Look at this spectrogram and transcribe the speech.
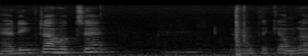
হেডিংটা হচ্ছে, এখান থেকে আমরা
